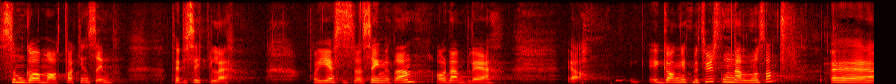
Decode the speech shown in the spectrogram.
som ga matpakken sin til disiplene. Og Jesus velsignet den, og den ble ja, ganget med 1000 eller noe sånt. Eh,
